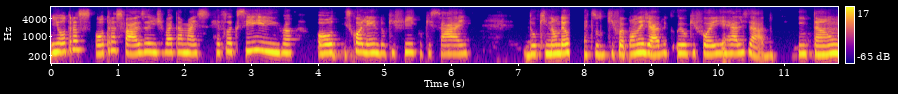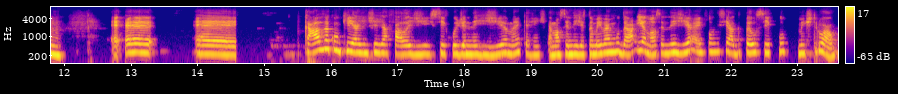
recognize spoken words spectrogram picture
em outras, outras fases, a gente vai estar mais reflexiva, ou escolhendo o que fica, o que sai, do que não deu certo, do que foi planejado e o que foi realizado. Então, é, é, é casa com que a gente já fala de ciclo de energia, né? Que a gente, a nossa energia também vai mudar e a nossa energia é influenciada pelo ciclo menstrual.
